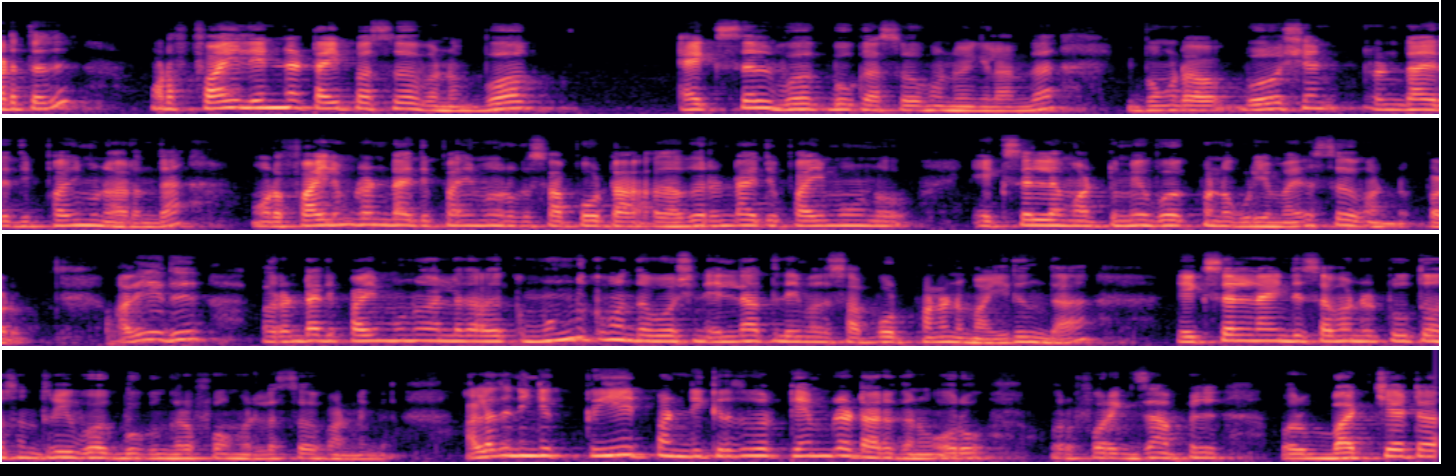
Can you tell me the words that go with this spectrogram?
அடுத்தது உங்களோட ஃபைல் என்ன டைப்பாக சர்வ் பண்ணும் ஒர்க் எக்ஸல் ஒர்க் புக்காக சர்வ் பண்ணுவீங்களா இருந்தால் இப்போ உங்களோட வேர்ஷன் ரெண்டாயிரத்தி பதிமூணாக இருந்தால் உங்களோட ஃபைலும் ரெண்டாயிரத்தி பதிமூணுக்கு சப்போர்ட்டாக அதாவது ரெண்டாயிரத்தி பதிமூணு எக்ஸலில் மட்டுமே ஒர்க் பண்ணக்கூடிய மாதிரி சர்வ் பண்ணப்படும். அதே இது ரெண்டாயிரத்தி பதிமூணு அல்லது அதுக்கு முன்னுக்கு வந்த வேர்ஷன் எல்லாத்துலேயும் அதை சப்போர்ட் பண்ணணுமா இருந்தால் Excel ninety seven two thousand three work புக்குங்கிற ஃபார்மேட்டில் சர்வ் பண்ணுங்க. அல்லது நீங்கள் க்ரியேட் பண்ணிக்கிறது ஒரு டெம்ப்ளேட்டாக இருக்கணும். ஒரு ஒரு ஃபார் எக்ஸாம்பிள் ஒரு பட்ஜெட்டை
